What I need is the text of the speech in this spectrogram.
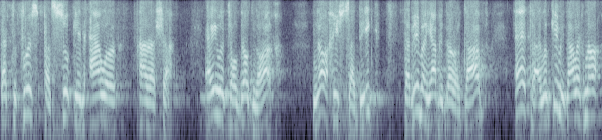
that's the first pasuk in our parasha. Eila toldot Noach, Noach ish tzadik, tamim haya bedorotav, et ha-elokim idalech Noach.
